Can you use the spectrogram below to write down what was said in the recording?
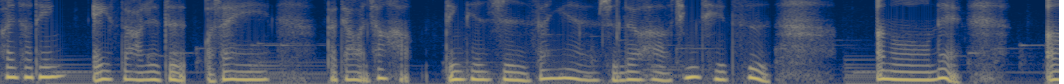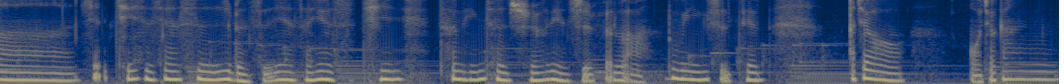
欢迎收听 A Star 日志，我是 A，大家晚上好，今天是三月十六号星期四。啊喏，那呃，现其实现在是日本时间三月十七的凌晨十二点十分啦，录音时间。啊就我就刚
